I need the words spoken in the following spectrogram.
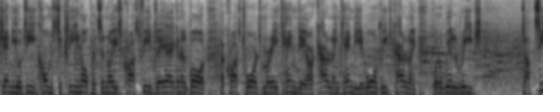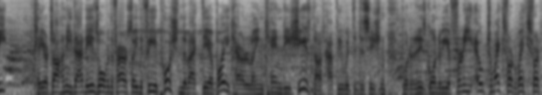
Jenny O'D comes to clean up. It's a nice crossfield diagonal ball across towards Marie Kennedy or Caroline Kennedy. It won't reach Caroline, but it will reach Dotsie. Claire Doheny, that is over the far side of the field, pushing the back there by Caroline Kennedy. She's not happy with the decision, but it is going to be a free out to Wexford. Wexford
